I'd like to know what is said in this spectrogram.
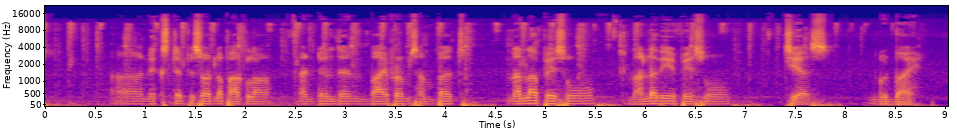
நெக்ஸ்ட் எபிசோடில் பார்க்கலாம். Until then bye from Sampath நல்லா பேசுவோம். நல்லதையே பேசுவோம். சியர்ஸ் குட் பாய்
